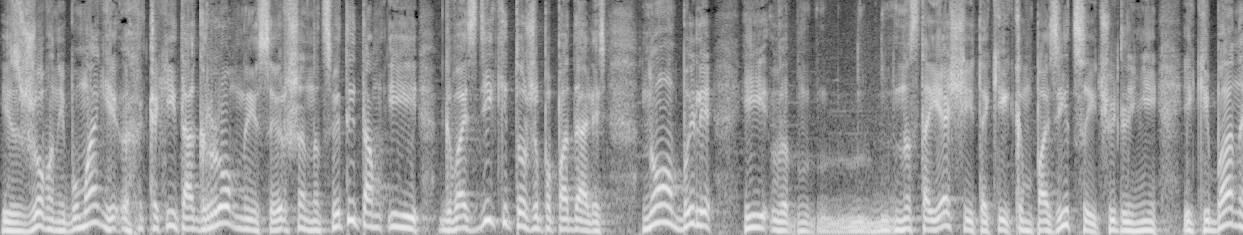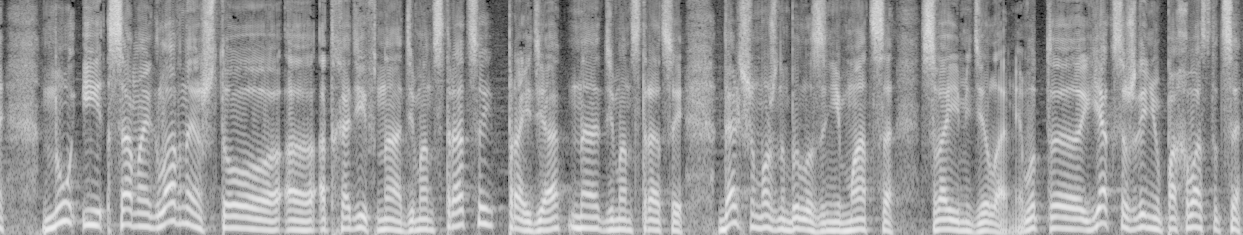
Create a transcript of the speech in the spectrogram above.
из жеванной бумаги какие-то огромные совершенно цветы. Там и гвоздики тоже попадались, но были и настоящие такие композиции, чуть ли не экибаны, планы. Ну и самое главное, что э, отходив на демонстрации, пройдя на демонстрации, дальше можно было заниматься своими делами. Вот э, я, к сожалению, похвастаться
